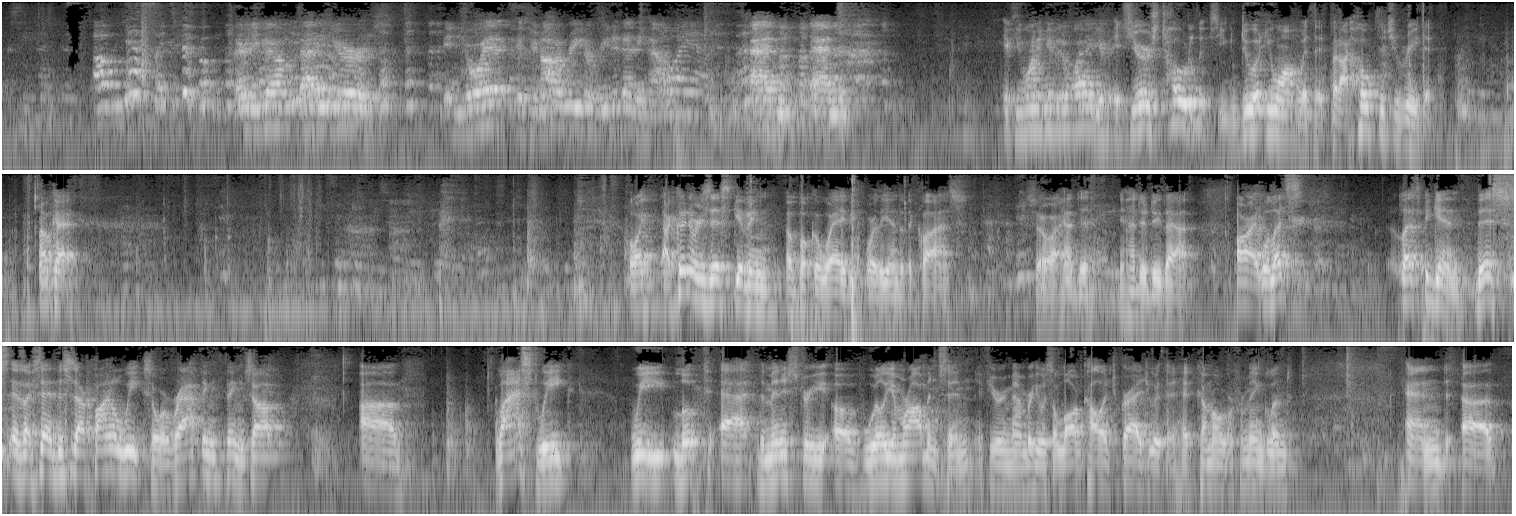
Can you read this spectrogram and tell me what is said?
Oh, yes, I do. There you go. That is yours. Enjoy it. If you're not a reader, read it anyhow. Oh, I am. And and if you want to give it away, it's yours totally. So you can do what you want with it. But I hope that you read it. Okay. Well, I, I couldn't resist giving a book away before the end of the class, so I had to I had to do that. All right. Well, let's let's begin. This, as I said, this is our final week, so we're wrapping things up. Uh, last week, we looked at the ministry of William Robinson. If you remember, he was a Log College graduate that had come over from England and uh,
